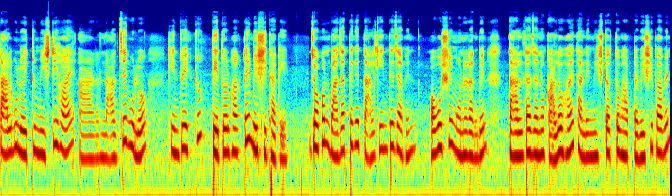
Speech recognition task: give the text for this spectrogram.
তালগুলো একটু মিষ্টি হয় আর লালচেগুলো কিন্তু একটু তেতর ভাগটাই বেশি থাকে। যখন বাজার থেকে তাল কিনতে যাবেন অবশ্যই মনে রাখবেন তালটা যেন কালো হয় তাহলে মিষ্টত্ব ভাবটা বেশি পাবেন।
